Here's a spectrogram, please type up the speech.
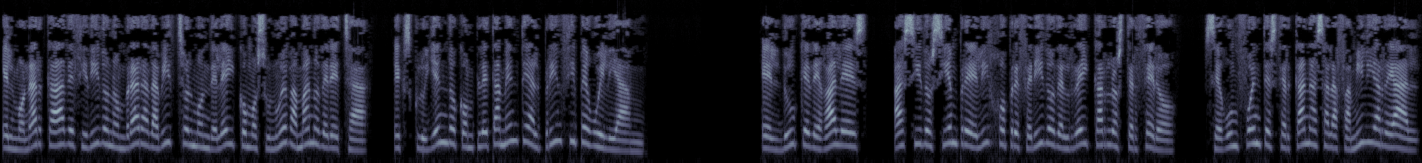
el monarca ha decidido nombrar a David Cholmondeley como su nueva mano derecha, excluyendo completamente al príncipe William. El duque de Gales, ha sido siempre el hijo preferido del rey Carlos III, según fuentes cercanas a la familia real,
